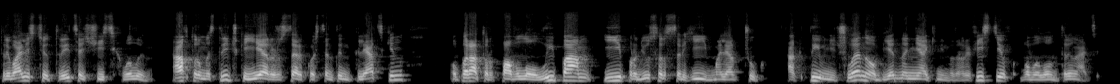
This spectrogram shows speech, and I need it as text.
тривалістю 36 хвилин. Авторами стрічки є режисер Костянтин Кляцкін, оператор Павло Липа і продюсер Сергій Малярчук, активні члени об'єднання кінематографістів Вавилон 13.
